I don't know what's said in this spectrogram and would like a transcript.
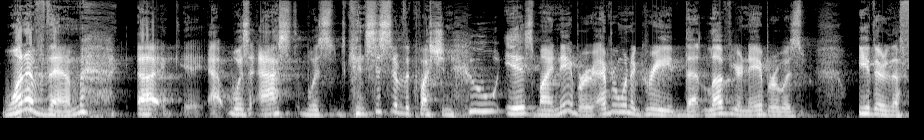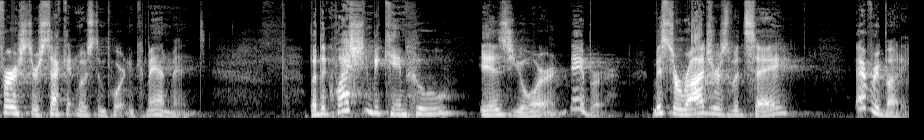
One of them uh, was asked was consisted of the question, "Who is my neighbor?" Everyone agreed that love your neighbor was either the first or second most important commandment. But the question became, "Who is your neighbor?" Mr. Rogers would say, "Everybody."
